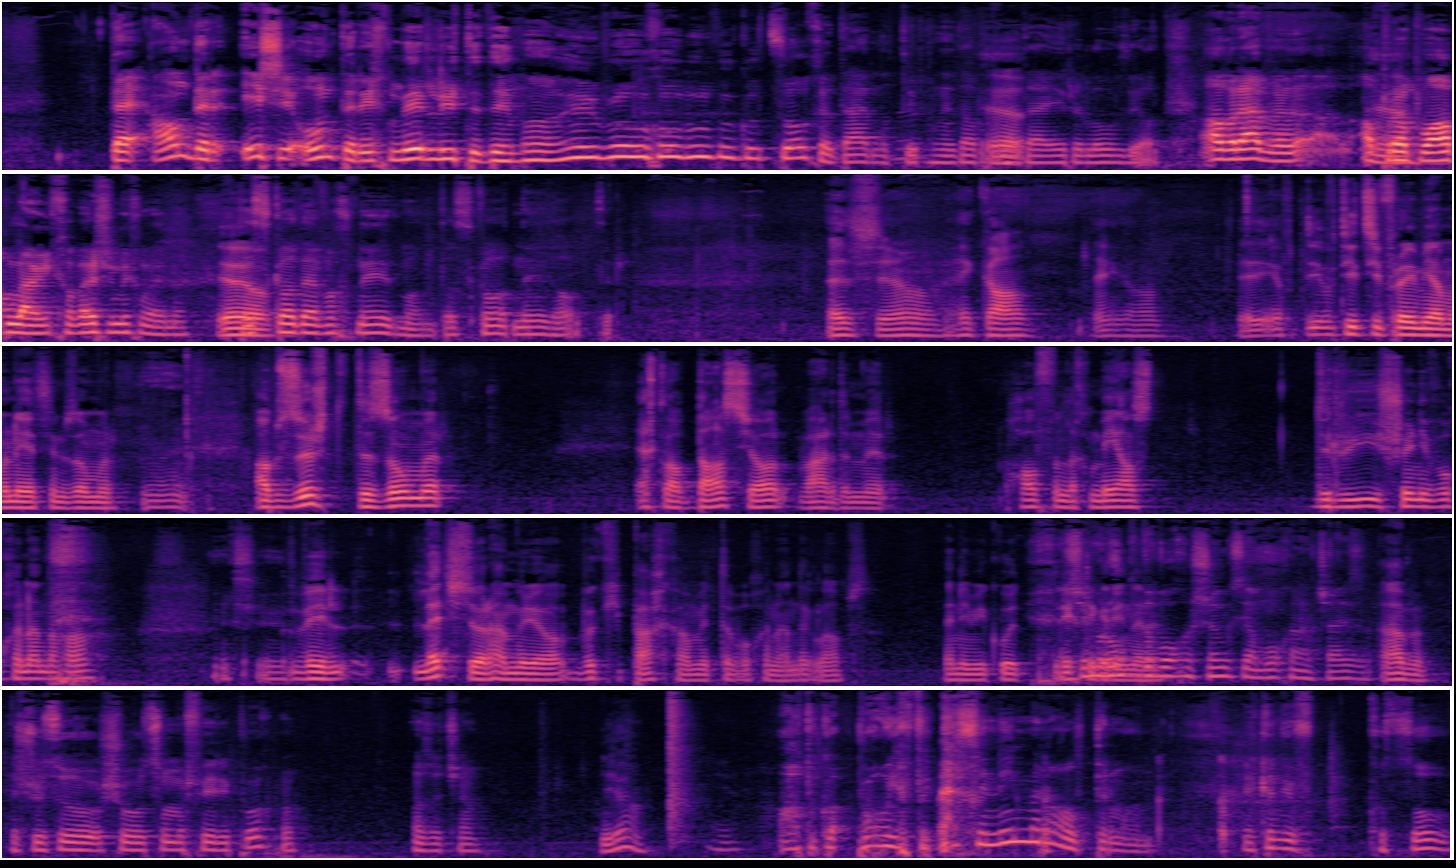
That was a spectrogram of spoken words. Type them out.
Der andere ist im Unterricht, wir Leute dem an, hey Bro, komm auf, geh zocken. Der hat natürlich nicht abgenommen, Ja. der ehrenlose Art. Aber eben, apropos ablenken, weißt du, was ich meine? Ja, Das ja. geht einfach nicht, Mann. Das geht nicht, Alter. Es ist ja egal. Egal. Ja, Auf die, auf die Zeit freue ich mich auch nicht jetzt im Sommer. Nein. Aber sonst, der Sommer, ich glaube, dieses Jahr werden wir hoffentlich mehr als drei schöne Wochenende haben. Ich. Weil letztes Jahr haben wir ja wirklich Pech gehabt mit den Wochenenden, glaube ich. Wenn ich mich gut Es ist richtig immer unter der erinnere. Woche schön gewesen, am Wochenende scheiße. Aber, Hast du so, schon Sommerferien gebucht, Bro? Also, Cem. ja. Ah, du gehst. Bro, ich vergesse nicht mehr, Alter, Mann. Ich kenne dich auf Kosovo.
